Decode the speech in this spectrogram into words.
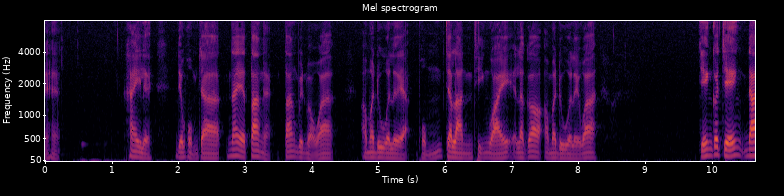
นะฮะ ให้เลย เดี๋ยวผมจะน่าจะตั้งอะ ตั้งเป็นแบบว่า เอามาดูเลยอะ ผมจะรันทิ้งไว้ แล้วก็เอามาดูเลยว่าเจ๊งก็เจ๊งได้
